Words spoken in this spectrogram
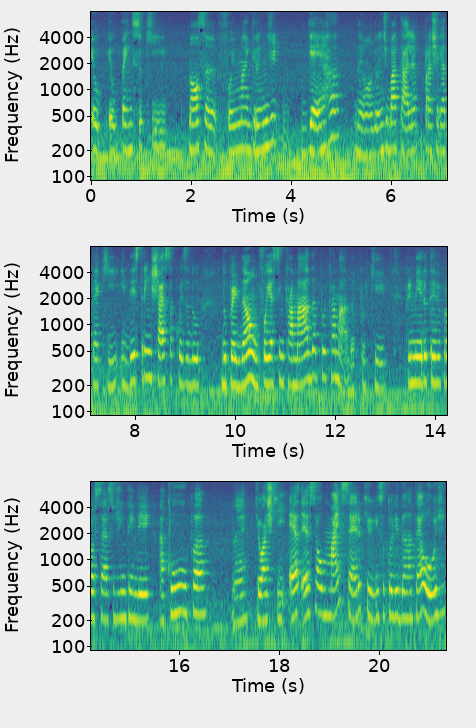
eu, eu penso que, nossa, foi uma grande guerra, né? Uma grande batalha pra chegar até aqui e destrinchar essa coisa do, do perdão foi assim, camada por camada. Porque primeiro teve o processo de entender a culpa, né? Que eu acho que é, esse é o mais sério, que isso eu tô lidando até hoje.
